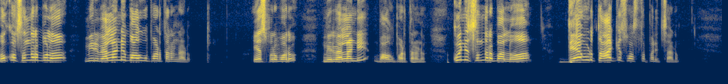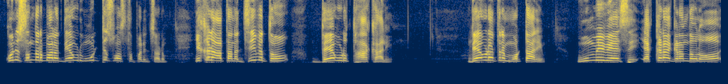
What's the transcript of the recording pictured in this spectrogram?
ఒక్కో సందర్భంలో మీరు వెళ్ళండి బాగుపడతారన్నాడు. యేసు వారు మీరు వెళ్ళండి బాగుపడతారన్నాడు. కొన్ని సందర్భాల్లో దేవుడు తాకి స్వస్థపరిచాడు. కొన్ని సందర్భాల్లో దేవుడు ముట్టి స్వస్థపరిచాడు. ఇక్కడ తన జీవితం దేవుడు తాకాలి. దేవుడు అతను ముట్టాలి. ఉమ్మి వేసి ఎక్కడ గ్రంథంలో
